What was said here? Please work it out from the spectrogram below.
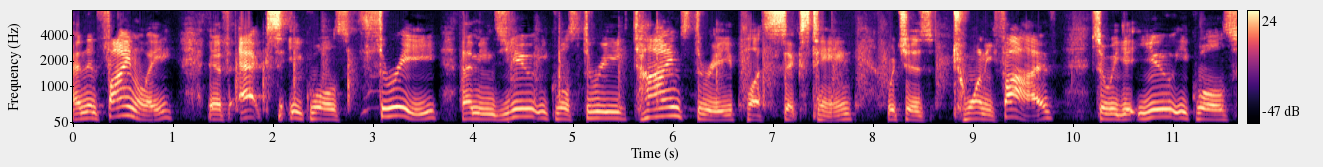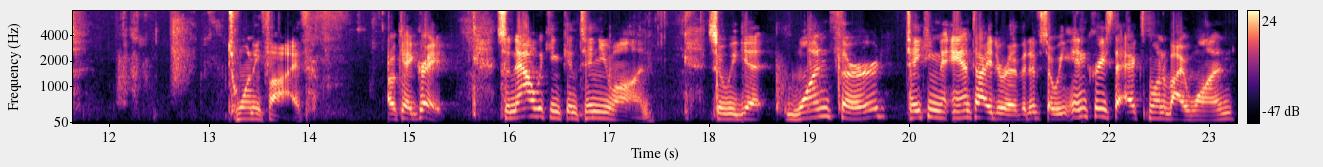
And then finally, if x equals 3, that means u equals 3 times 3 plus 16, which is 25. So we get u equals 25. Okay, great. So now we can continue on. So we get 1 third, taking the antiderivative, so we increase the exponent by 1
